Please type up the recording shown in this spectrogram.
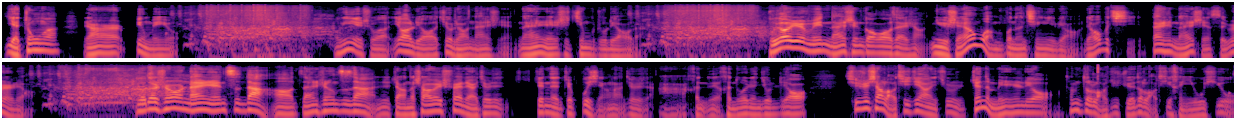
也中啊。然而并没有。我跟你说，要聊就聊男神，男人是经不住撩的。不要认为男神高高在上，女神我们不能轻易撩，撩不起。但是男神随便撩。有的时候男人自大啊，男生自大，长得稍微帅点就是真的就不行了，就是啊，很很多人就撩。其实像老 T 这样，就是真的没人撩，他们都老就觉得老 T 很优秀，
